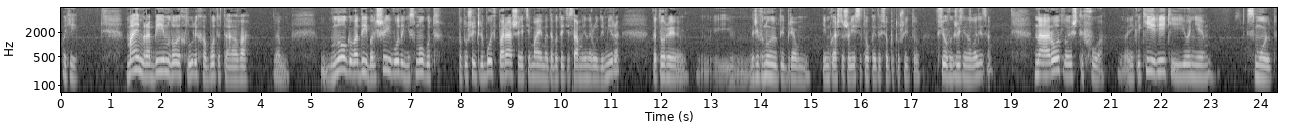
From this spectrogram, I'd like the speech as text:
Окей. Майм рабим лоэх лулиха бот это ава. Много воды, большие воды не смогут потушить любовь. Параши эти маем, это вот эти самые народы мира, которые ревнуют и прям им кажется, что если только это все потушить, то все в их жизни наладится. Народ лоишь тыфуа. Никакие реки ее не смоют.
